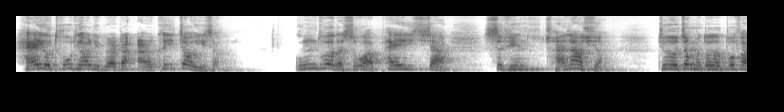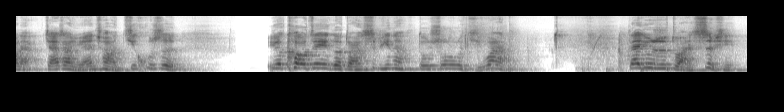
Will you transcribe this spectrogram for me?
还有头条里边的耳科赵医生，工作的时候啊拍一下视频传上去，就有这么多的播放量，加上原创，几乎是要靠这个短视频呢都收入几万了。再就是短视频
